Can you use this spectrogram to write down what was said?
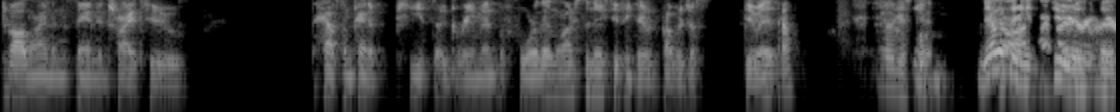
draw a line in the sand and try to have some kind of peace agreement before they launch the nukes? Do you think they would probably just do it? No, they would just do it. The other no, thing I, too I is that,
